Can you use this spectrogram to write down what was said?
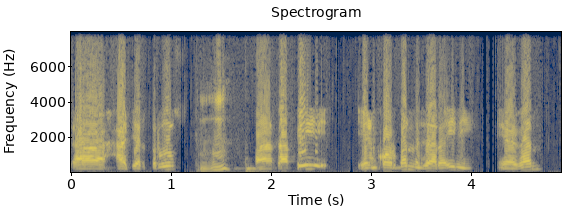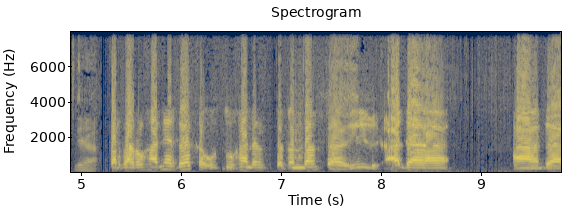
uh, hajar terus? Mm-mm. Nah, tapi yang korban negara ini, ya kan? Ya. Pertaruhannya adalah keutuhan dan kesatuan bangsa. Jadi ada ada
